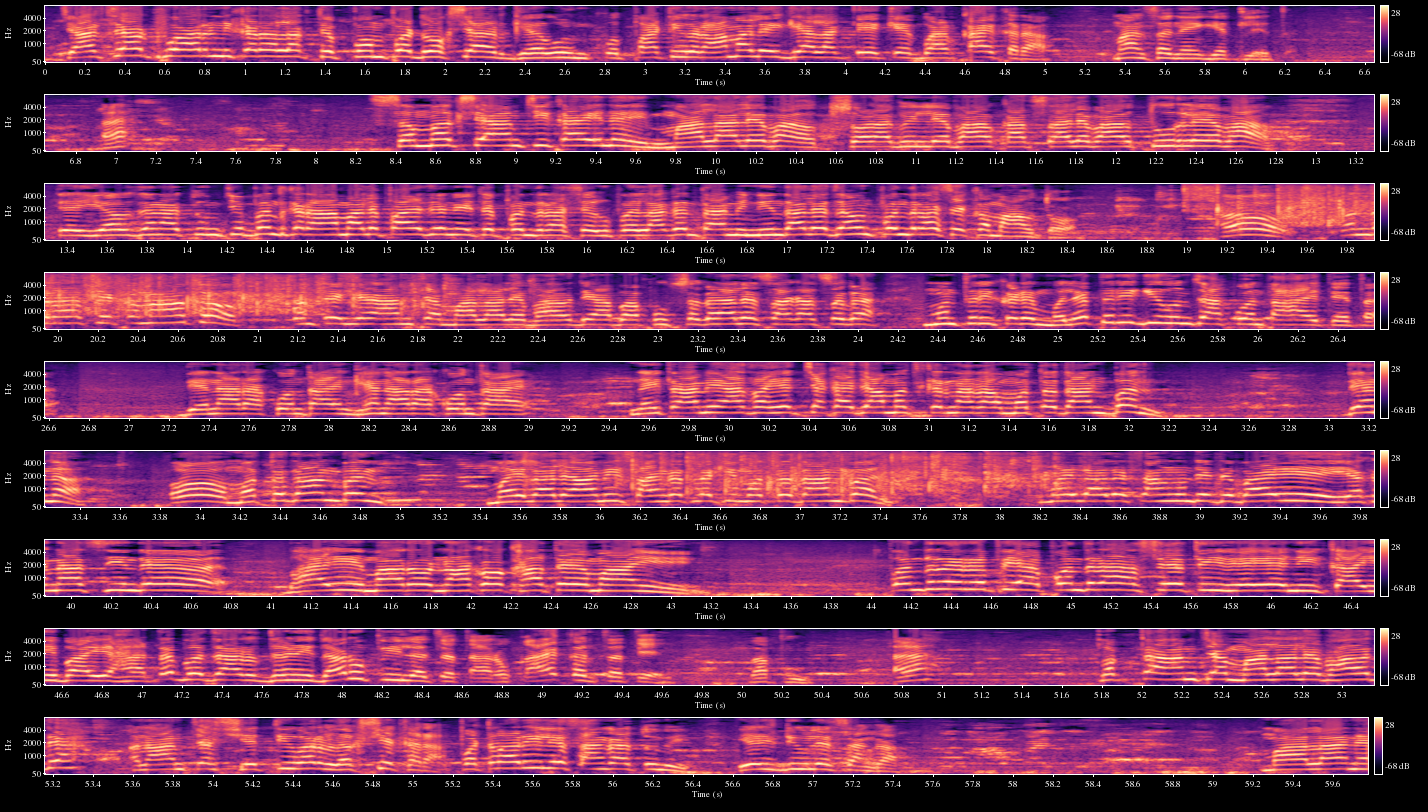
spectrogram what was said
चार चार फवारणी करावं लागते पंप डोक्यावर घेऊन पाठीवर आम्हालाही घ्यावं लागते एक एक बार काय करा माणसं नाही घेतले तर समक्ष आमची काही नाही. मालाले भाव सोयाबीनले भाव कापसाले भाव तुरले भाव. ते योजना तुमची बंद करा आम्हाला पाहिजे नाही ते पंधराशे रुपये लागन तर आम्ही निंदाले जाऊन पंधराशे कमावतो. हो पंधराशे कमावतो. पण ते हे आमच्या मालाले भाव द्या बापू सगळ्याला सांगा सगळ्या मंत्रीकडे मला तरी घेऊन जा कोणता आहे ते तर. देणारा कोणता आहे घेणारा कोणता आहे? नाही तर आम्ही आता हे चकाजामच करणार आहोत. मतदान बंद. दे ना. हो मतदान बंद. महिलाले आम्ही सांगितलं की मतदान बंद. महिलाले सांगून देते बाई एकनाथ शिंदे भाई मारो नाको खाते माई. पंधरा रुपया पंधरा शेती वेळेनी काही बाई हाट बजार धणी दारू पिलंच तारो. काय करतं ते? बापू हा? फक्त आमच्या मालाला भाव द्या आणि आमच्या शेतीवर लक्ष करा. पटवारीले सांगा तुम्ही एच डीवले सांगा. मालाने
